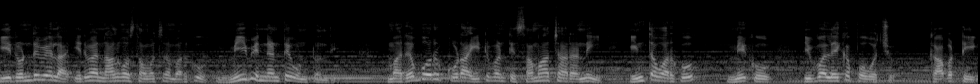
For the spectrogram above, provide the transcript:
ఈ రెండు వేల ఇరవై నాలుగవ సంవత్సరం వరకు మీ వెన్నంటే ఉంటుంది. మరెవ్వరు కూడా ఇటువంటి సమాచారాన్ని ఇంతవరకు మీకు ఇవ్వలేకపోవచ్చు. కాబట్టి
